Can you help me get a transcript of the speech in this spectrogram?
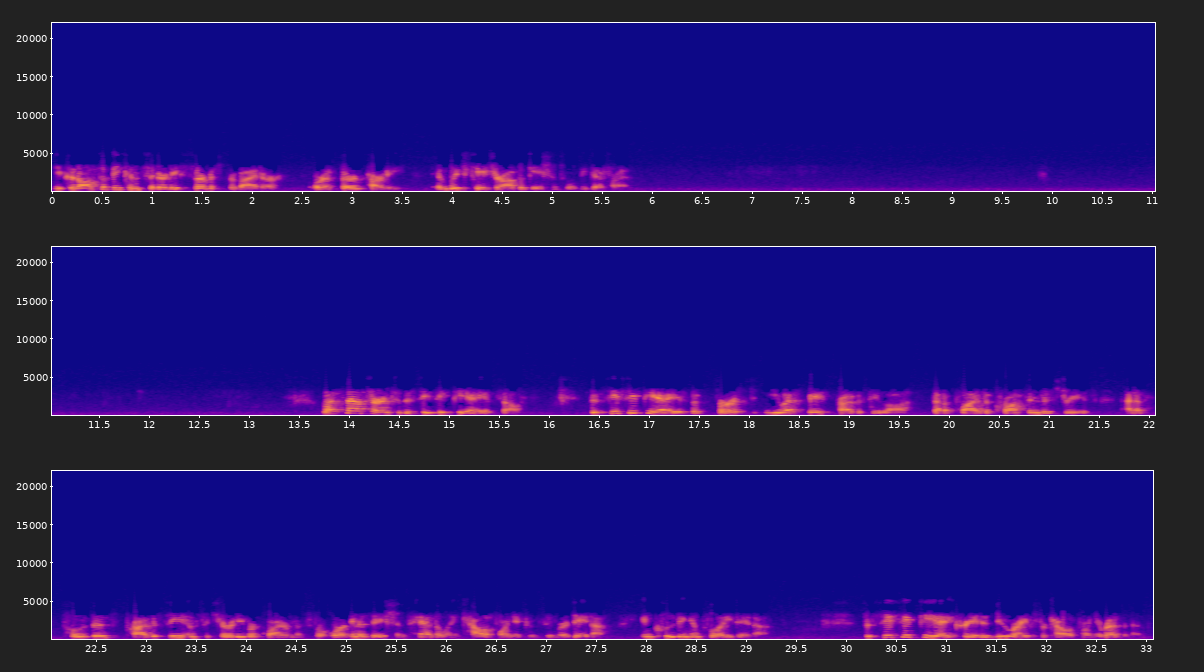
You could also be considered a service provider or a third party, in which case your obligations will be different. Let's now turn to the CCPA itself. The CCPA is the first U.S.-based privacy law that applies across industries and imposes privacy and security requirements for organizations handling California consumer data, including employee data. The CCPA created new rights for California residents.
